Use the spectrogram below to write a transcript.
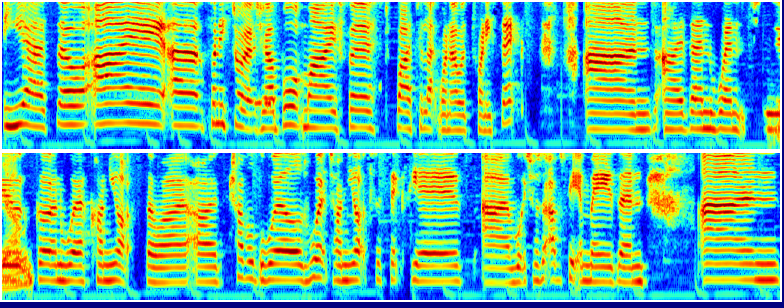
Yeah, so I, uh, funny story actually, I bought my first buy to let when I was 26, and I then went to Yeah. go and work on yachts. So I, I traveled the world, worked on yachts for six years, uh, which was absolutely amazing. And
